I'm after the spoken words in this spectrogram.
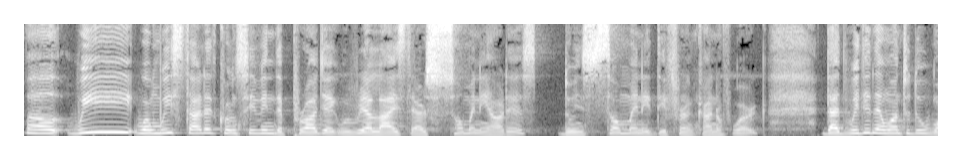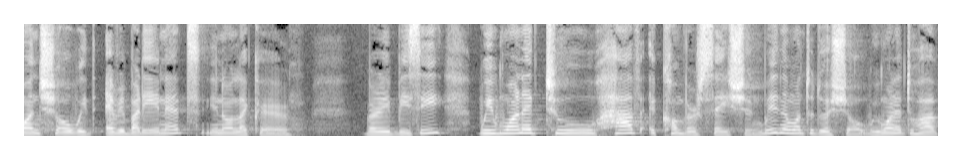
Well, we when we started conceiving the project, we realized there are so many artists doing so many different kind of work that we didn't want to do one show with everybody in it. You know, like a very busy. We wanted to have a conversation. We didn't want to do a show. We wanted to have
